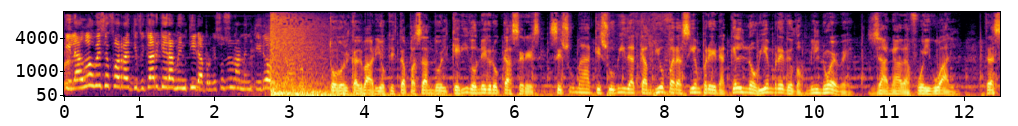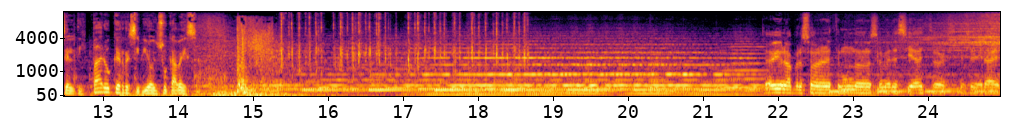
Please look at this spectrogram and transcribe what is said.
y las dos veces fue a ratificar que era mentira, porque sos una mentirosa. Todo el calvario que está pasando el querido negro Cáceres se suma a que su vida cambió para siempre en aquel noviembre de 2009. Ya nada fue igual tras el disparo que recibió en su cabeza. Si había una persona en este mundo que no se merecía esto, ese era él.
